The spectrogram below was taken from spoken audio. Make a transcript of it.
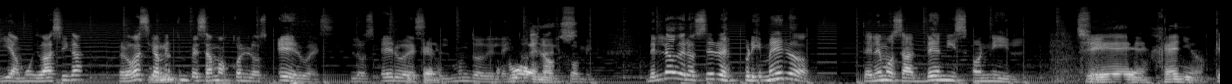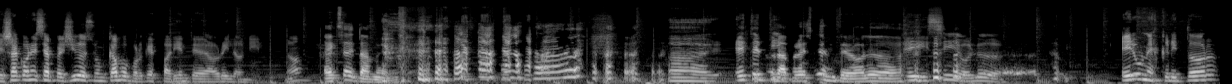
guía muy básica. Pero básicamente empezamos con los héroes. Los héroes Ok. en el mundo de la industria del cómic. Del lado de los héroes, primero tenemos a Dennis O'Neill. Sí, genio. Que ya con ese apellido es un capo porque es pariente de Abril O'Neill, ¿no? Exactamente. Ay, este La tipo. presente, boludo. Ey, sí, boludo. Era un escritor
